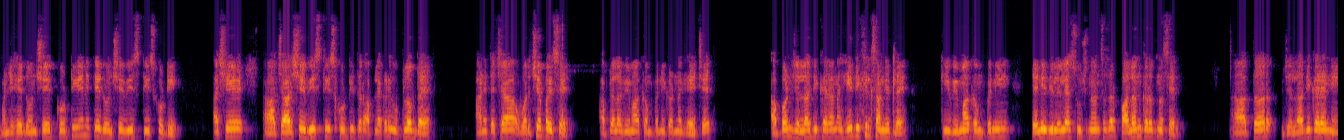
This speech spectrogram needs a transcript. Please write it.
म्हणजे हे 201 कोटी आणि ते 220-30 कोटी असे चारशे वीस तीस कोटी तर आपल्याकडे उपलब्ध आहेत आणि त्याच्या वरचे पैसे आपल्याला विमा कंपनीकडनं घ्यायचे आपण जिल्हाधिकाऱ्यांना हे देखील सांगितलंय की विमा कंपनी त्यांनी दिलेल्या सूचनांचं जर पालन करत नसेल तर जिल्हाधिकाऱ्यांनी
